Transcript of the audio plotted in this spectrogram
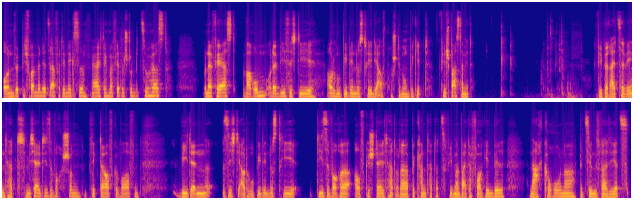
Und würde mich freuen, wenn du jetzt einfach die nächste, ja, ich denke mal Viertelstunde zuhörst und erfährst, warum oder wie sich die Automobilindustrie in die Aufbruchstimmung begibt. Viel Spaß damit. Wie bereits erwähnt, hat Michael diese Woche schon einen Blick darauf geworfen, wie denn sich die Automobilindustrie diese Woche aufgestellt hat oder bekannt hat dazu, wie man weiter vorgehen will nach Corona, beziehungsweise jetzt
